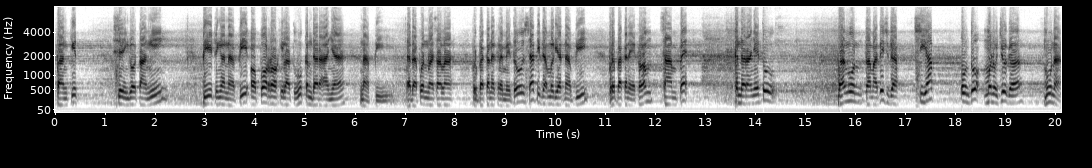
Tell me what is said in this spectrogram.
bangkit sehingga tangi bi dengan Nabi opo rohilatuhu kendaraannya? Nabi. Adapun masalah berpakaian ikhram itu saya tidak melihat Nabi berpakaian ikhram sampai kendaraannya itu bangun. Dalam sudah siap untuk menuju ke Muna.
